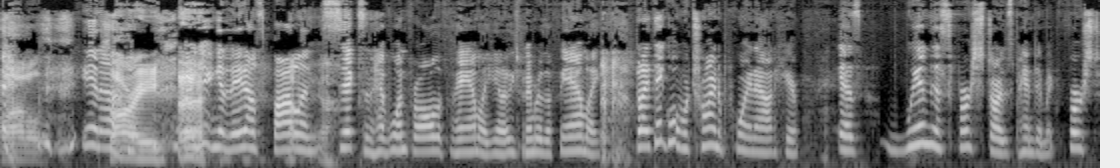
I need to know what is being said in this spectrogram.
mean, bottles. You know, Sorry. you can get an eight ounce bottle oh, and Yeah. six and have one for all the family, you know, each member of the family. But I think what we're trying to point out here is when this first started, this pandemic first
